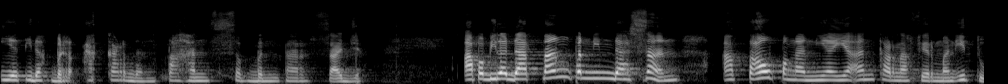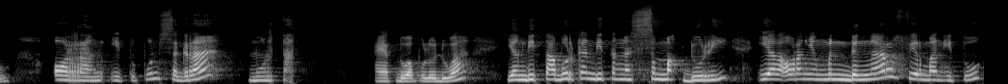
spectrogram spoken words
ia tidak berakar dan tahan sebentar saja. Apabila datang penindasan atau penganiayaan karena firman itu, orang itu pun segera murtad. Ayat 22, yang ditaburkan di tengah semak duri ialah orang yang mendengar firman itu,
